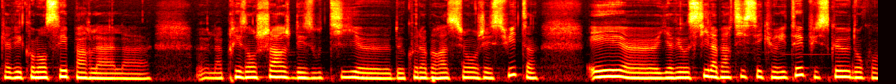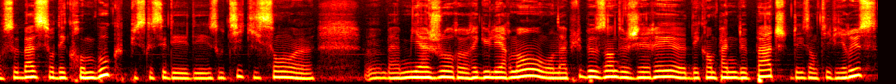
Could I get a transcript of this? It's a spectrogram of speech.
qui avait commencé par la, prise en charge des outils euh, de collaboration G Suite. Et euh, il y avait aussi la partie sécurité, puisque donc on se base sur des Chromebooks, puisque c'est des, outils qui sont euh, bah, mis à jour régulièrement, où on n'a plus besoin de gérer des campagnes de des antivirus.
